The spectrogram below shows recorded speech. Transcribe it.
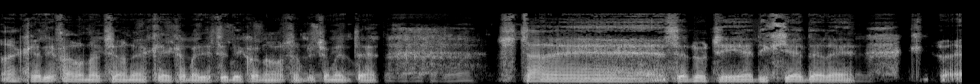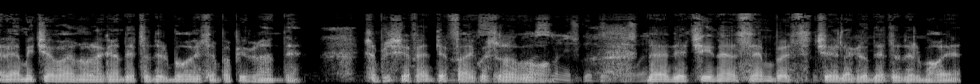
Anche di fare un'azione che i cabalisti dicono semplicemente stare seduti e di chiedere, gli amici avranno la grandezza del Bore sempre più grande. Semplicemente fare questo lavoro. Nella decina sempre c'è la grandezza del Bore.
